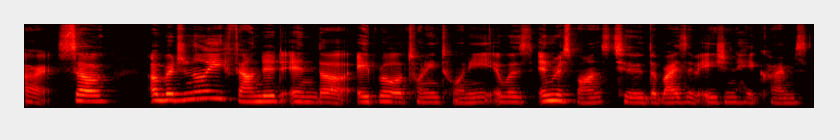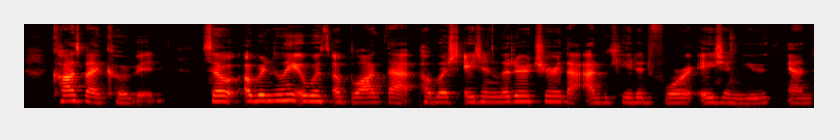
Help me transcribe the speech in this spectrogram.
All right. So originally founded in the April of 2020, it was in response to the rise of Asian hate crimes caused by COVID. So originally it was a blog that published Asian literature that advocated for Asian youth and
